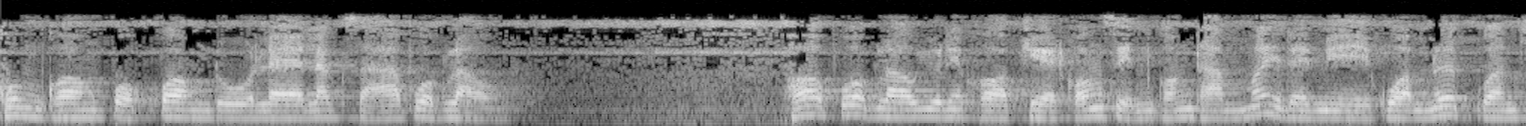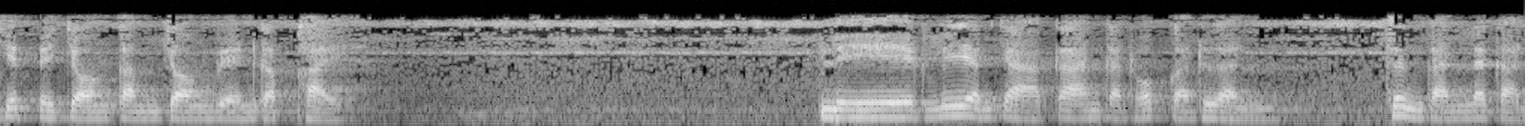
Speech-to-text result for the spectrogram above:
คุ้มครองปกป้องดูแลรักษาพวกเรา เพราะพวกเราอยู่ในขอบเขตของศีลของธรรมไม่ได้มีความเนึกความคิดไปจองกรรมจองเวรกับใครหลีกเลี่ยงจากการกระทบกระเทือน ซึ่งกันและกัน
